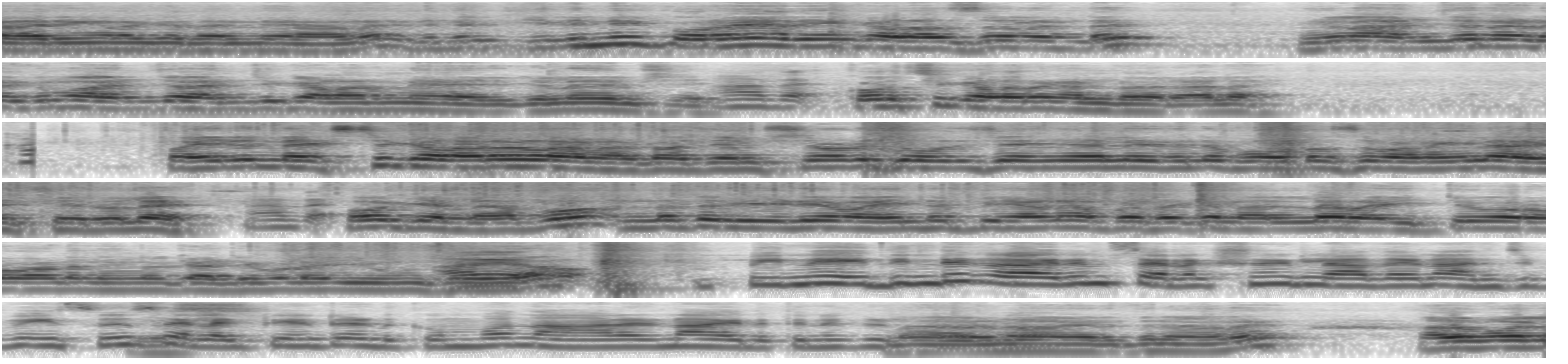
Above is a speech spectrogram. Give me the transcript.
കാര്യങ്ങളൊക്കെ തന്നെയാണ്. ഇതിന് ഇതിന് കുറെ അധികം കളേഴ്സുകൾ ഉണ്ട് നിങ്ങൾ അഞ്ചെണ്ണം എടുക്കുമ്പോൾ അഞ്ചോ അഞ്ച് കളറിനെ ആയിരിക്കും അല്ലേ ജംഷി. കുറച്ച് കളർ കണ്ടുവരാം അല്ലേ? അപ്പൊ അതിന്റെ നെക്സ്റ്റ് കളറുകളാണ് കേട്ടോ. ജംഷിനോട് ചോദിച്ചു കഴിഞ്ഞാൽ ഇതിന്റെ ഫോട്ടോസ് വേണമെങ്കിൽ അയച്ചു തരും അല്ലേ. ഓക്കെ അല്ലേ? അപ്പൊ ഇന്നത്തെ വീഡിയോ വൈൻഡപ്പ് ചെയ്യാണ്. അപ്പൊ ഇതൊക്കെ നല്ല റേറ്റ് കുറവാണ് നിങ്ങൾക്ക് അടിപൊളിയായി യൂസ് ചെയ്യാം. പിന്നെ ഇതിന്റെ കാര്യം സെലക്ഷൻ ഇല്ലാതെയാണ് അഞ്ച് പീസ് സെലക്ട് ചെയ്തിട്ട് എടുക്കുമ്പോ നാലെണ്ണായിരത്തിന് നാലെണ്ണായിരത്തിനാണ് അതുപോലെ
